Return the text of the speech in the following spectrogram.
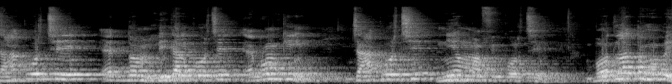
যা করছে একদম লিগাল করছে এবং কি, যা করছে নিয়ম মাফিক করছে। বদলাতে হবে।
